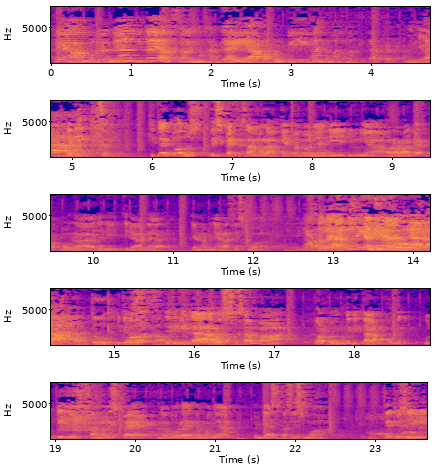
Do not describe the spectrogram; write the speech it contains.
kayak modelnya kita ya harus saling menghargai ya apa pun pilihan teman-teman kita rekan-rekan kita. Ya, jadi kita itu harus respect sesama lah. Kayak contohnya di dunia olahraga sepak bola, jadi tidak ada yang namanya rasisme. Ya, toleransi kali ya. Ya. Itu jadi kita harus sesama walaupun kulit hitam, kulit putih itu sesama respect. Nggak boleh namanya menjudge rasisme. Itu sih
